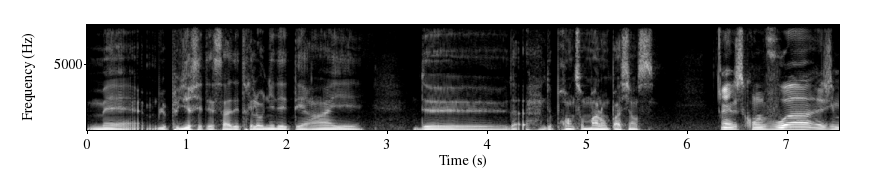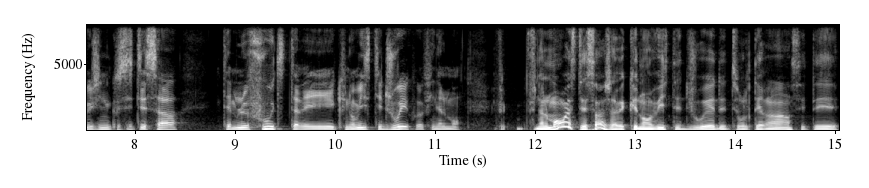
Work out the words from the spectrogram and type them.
Mais le plus dur, c'était ça, d'être éloigné des terrains et de, de, prendre son mal en patience. parce qu'on le voit, j'imagine que c'était ça. T'aimes le foot, t'avais qu'une envie, c'était de jouer, quoi, finalement. Finalement, ouais, c'était ça. J'avais qu'une envie, c'était de jouer, d'être sur le terrain. C'était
